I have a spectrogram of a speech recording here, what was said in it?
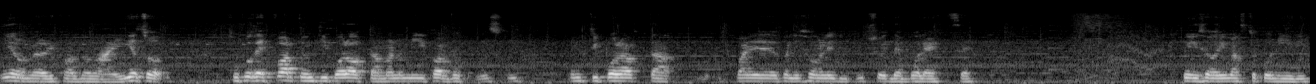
Io non me lo ricordo mai. Io so su cosa è forte un tipo lotta ma non mi ricordo un tipo lotta quali, quali sono le sue debolezze. Quindi sono rimasto con Ivi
